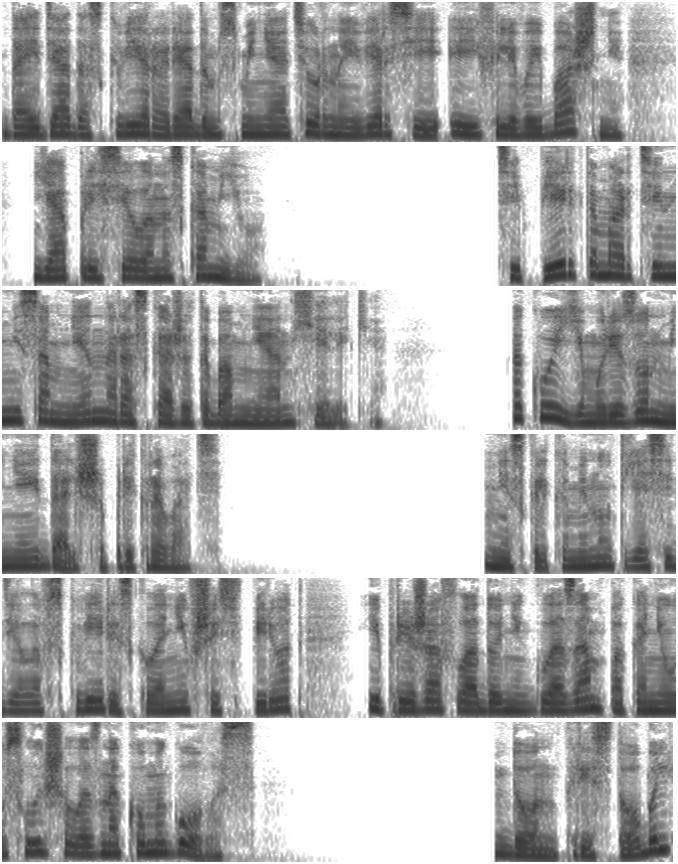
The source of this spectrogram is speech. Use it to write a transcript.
Дойдя до сквера рядом с миниатюрной версией Эйфелевой башни, я присела на скамью. Теперь-то Мартин, несомненно, расскажет обо мне Анхелике. Какой ему резон меня и дальше прикрывать? Несколько минут я сидела в сквере, склонившись вперед и прижав ладони к глазам, пока не услышала знакомый голос. «Дон Кристоболь?»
